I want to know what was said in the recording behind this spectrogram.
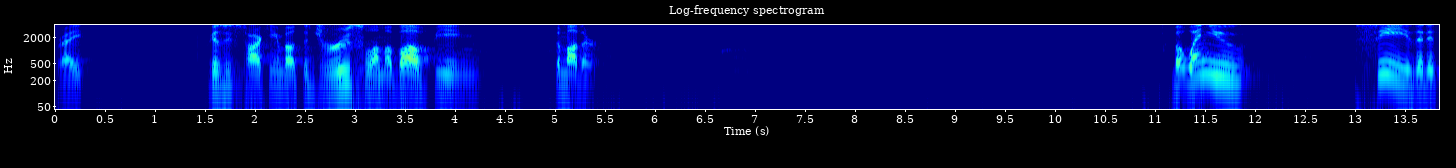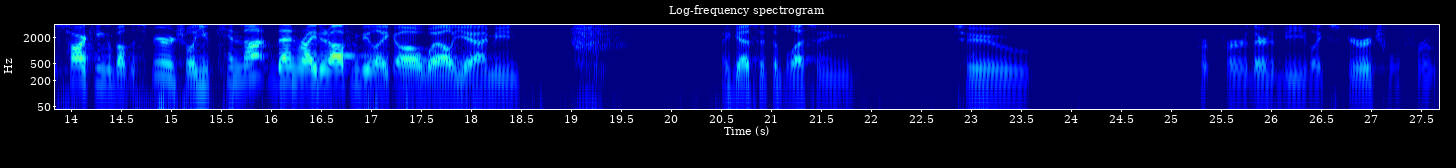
Right? because he's talking about the Jerusalem above being the mother. But when you see that it's talking about the spiritual, you cannot then write it off and be like, oh, well, yeah, I mean, I guess it's a blessing to for, for there to be like spiritual fruit.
